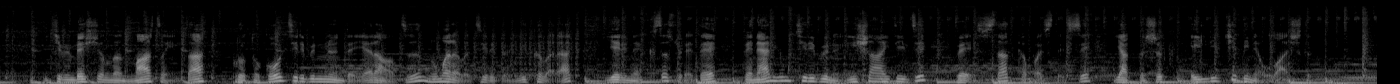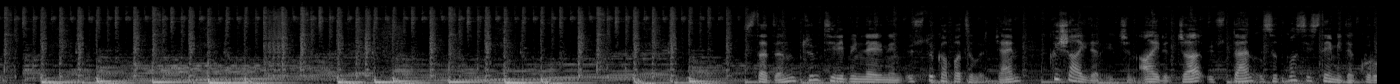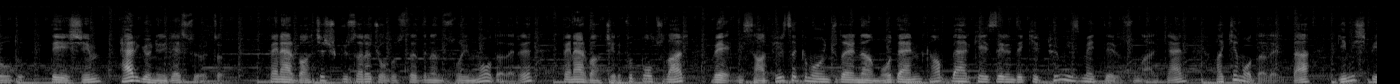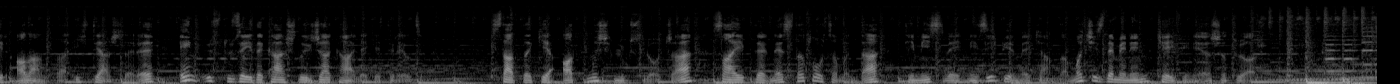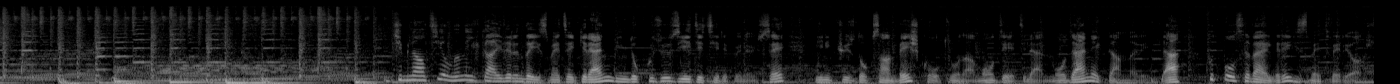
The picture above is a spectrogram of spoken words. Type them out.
2005 yılının Mart ayında protokol tribününün de yer aldığı numaralı tribün yıkılarak yerine kısa sürede Feneryum tribünü inşa edildi ve stat kapasitesi yaklaşık 52 bine ulaştı. Stadın tüm tribünlerinin üstü kapatılırken kış ayları için ayrıca üstten ısıtma sistemi de kuruldu. Değişim her yönüyle sürdü. Fenerbahçe Şükrü Saracoğlu Stadı'nın soyunma odaları, Fenerbahçeli futbolcular ve misafir takım oyuncularına modern kamp merkezlerindeki tüm hizmetleri sunarken hakem odaları da geniş bir alanda ihtiyaçları en üst düzeyde karşılayacak hale getirildi. Stat'taki 60 lüks loca sahiplerine stat ortamında temiz ve nezih bir mekanda maç izlemenin keyfini yaşatıyor. 2006 yılının ilk aylarında hizmete giren 1907 tribünü ise 1295 koltuğuna monte edilen modern ekranlarıyla futbol severlere hizmet veriyor.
